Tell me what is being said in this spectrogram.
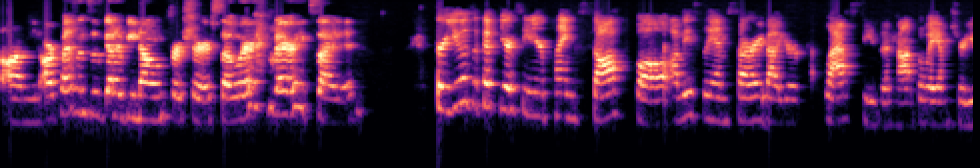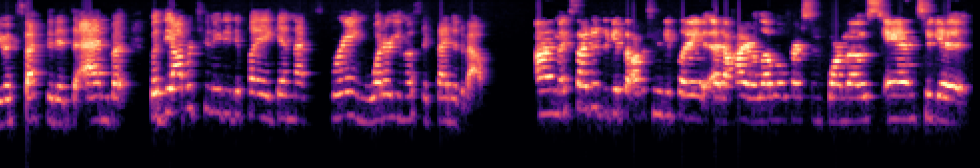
I mean, our presence is going to be known for sure. So we're very excited. For you as a fifth year senior playing softball, obviously I'm sorry about your last season, not the way I'm sure you expected it to end, but with the opportunity to play again next spring, what are you most excited about? I'm excited to get the opportunity to play at a higher level first and foremost and to get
